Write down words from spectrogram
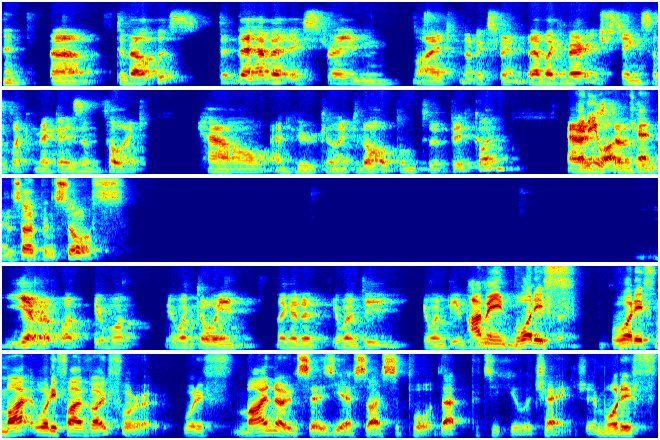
uh, developers, they have an extreme, like not extreme. They have like a very interesting sort of like mechanism for like how and who can like develop onto Bitcoin. And I just Anyone don't can. think It's open source. Yeah, but it won't. It won't. It won't go in. Like it. It won't be. It won't be. I mean, what if what if my what if I vote for it? What if my node says yes, I support that particular change? And what if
